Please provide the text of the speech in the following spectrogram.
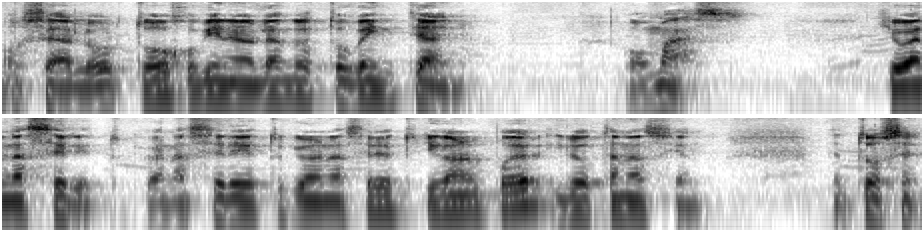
O sea, los ortodoxos vienen hablando de estos 20 años o más, que van a hacer esto, que van a hacer esto, que van a hacer esto, llegaron al poder y lo están haciendo. Entonces,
